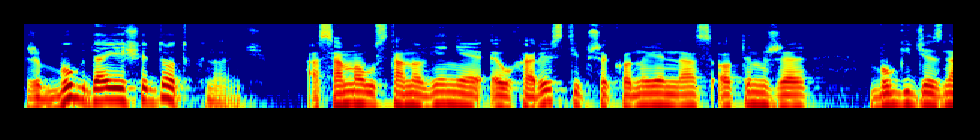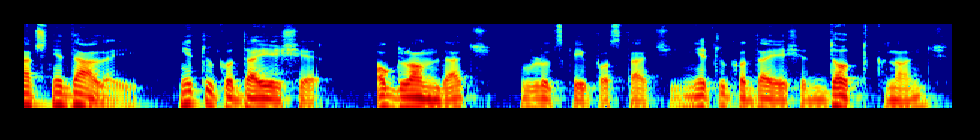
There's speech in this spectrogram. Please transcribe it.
że Bóg daje się dotknąć. A samo ustanowienie Eucharystii przekonuje nas o tym, że Bóg idzie znacznie dalej. Nie tylko daje się oglądać, w ludzkiej postaci. Nie tylko daje się dotknąć,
